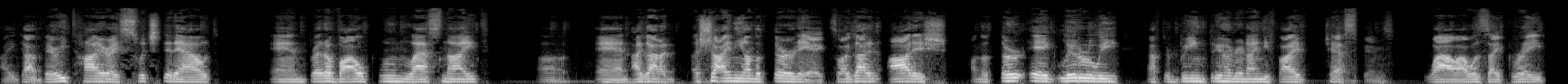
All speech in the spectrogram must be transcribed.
I got very tired. I switched it out and bred a Vileplume last night. Uh, and I got a, a, shiny on the third egg. So I got an oddish on the third egg, literally after breeding 395 Chespins. Wow, I was like, great.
